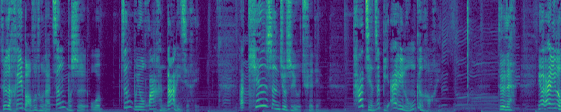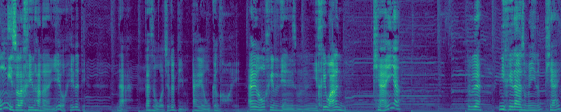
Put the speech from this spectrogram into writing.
所以说黑保护图呢，真不是我真不用花很大力气黑，它天生就是有缺点，它简直比艾丽龙更好黑，对不对？因为艾丽龙你说它黑它呢，也有黑的点，那但是我觉得比艾丽龙更好黑。艾丽龙黑的点是什么？你黑完了你便宜啊，对不对？你黑它有什么意思？便宜。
